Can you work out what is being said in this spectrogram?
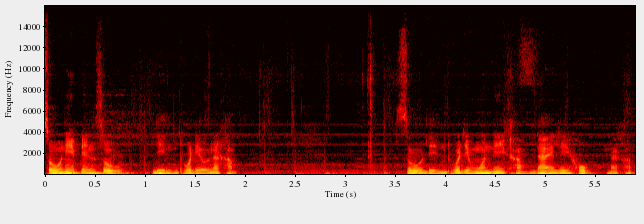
สูนี้เป็นสูดินตัวเดียวนะครับ สูดินตัวเดียววันนี้ครับได้เลขหกนะครับ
